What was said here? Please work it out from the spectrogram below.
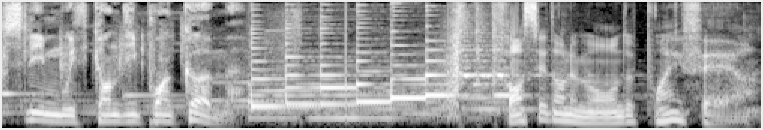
slimwithcandy.com. françaisdanslemonde.fr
